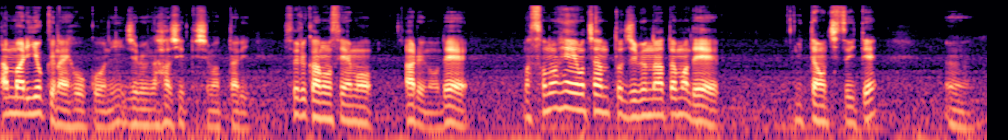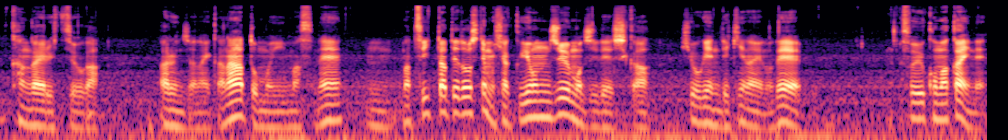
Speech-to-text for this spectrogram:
あんまり良くない方向に自分が走ってしまったりする可能性もあるので、まあ、その辺をちゃんと自分の頭で一旦落ち着いて、うん、考える必要があるんじゃないかなと思いますね。うんまあ、Twitter ってどうしても140文字でしか表現できないのでそういう細かいね、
